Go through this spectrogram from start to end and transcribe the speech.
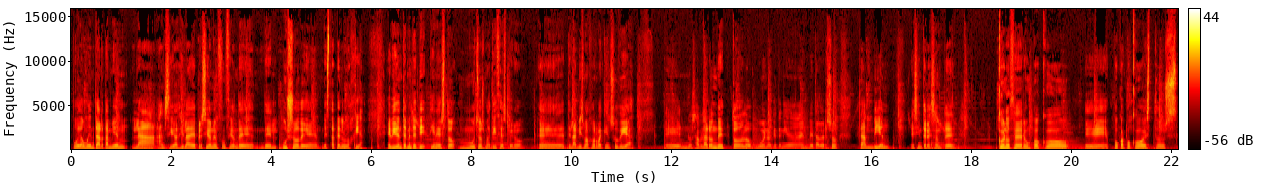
puede aumentar también la ansiedad y la depresión en función del uso de, esta tecnología. Evidentemente tiene esto muchos matices, pero de la misma forma que en su día nos hablaron de todo lo bueno que tenía el metaverso, también es interesante conocer un poco, eh, poco a poco, estos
